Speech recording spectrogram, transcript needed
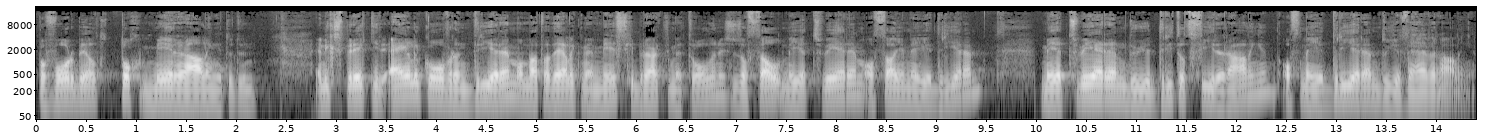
bijvoorbeeld toch meer herhalingen te doen. En ik spreek hier eigenlijk over een 3RM, omdat dat eigenlijk mijn meest gebruikte methode is. Dus ofwel met je 2RM, ofwel je met je 3RM. Met je 2RM doe je 3 tot 4 herhalingen, of met je 3RM doe je 5 herhalingen.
